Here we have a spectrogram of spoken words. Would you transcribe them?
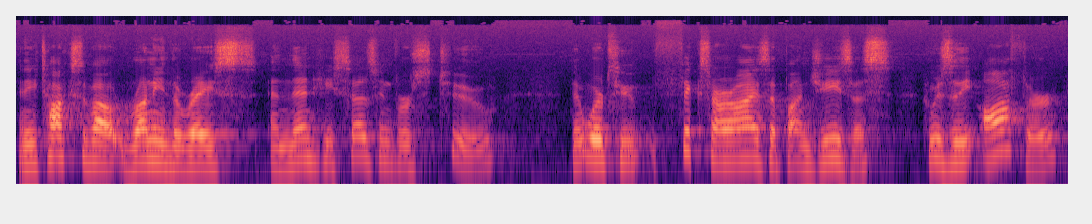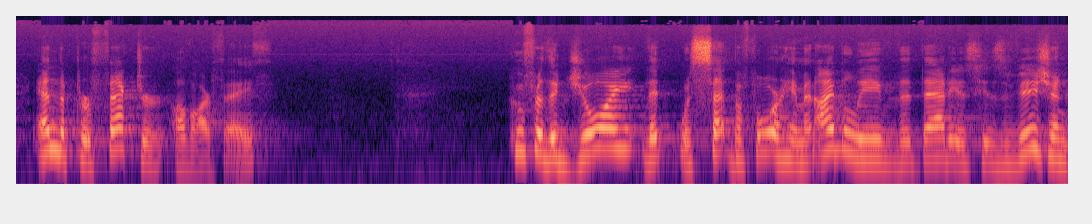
And he talks about running the race, and then he says in verse 2 that we're to fix our eyes upon Jesus, who is the author and the perfecter of our faith, who for the joy that was set before him, and I believe that that is his vision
